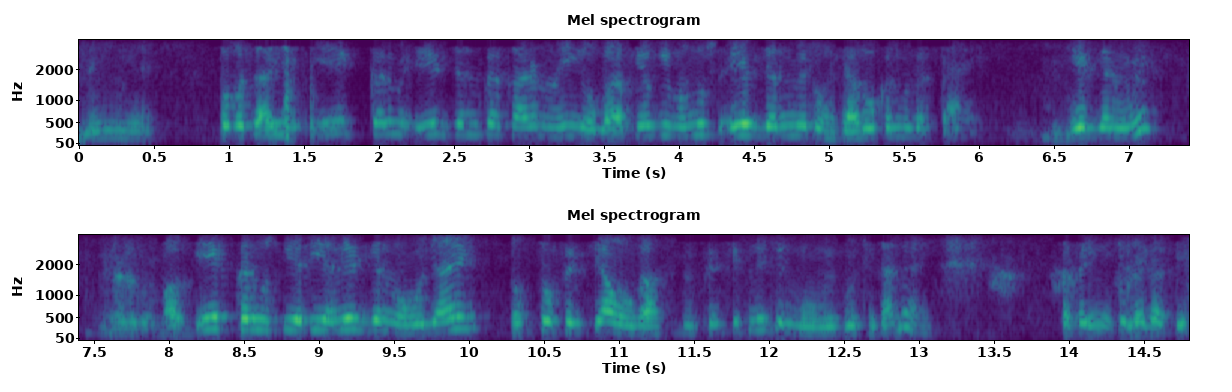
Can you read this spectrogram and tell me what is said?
नहीं है। तो बताइए, एक कर्म एक जन्म का कारण नहीं होगा, क्योंकि मनुष्य एक जन्म में तो हज़ारों कर्म करता है। एक जन्म में? और एक कर्म से यदि अनेक जन्म हो जाए तो तो फिर क्या होगा? फिर कितने जन्म होंगे? कुछ ठिकाना है? पता ही नहीं चलेगा किस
